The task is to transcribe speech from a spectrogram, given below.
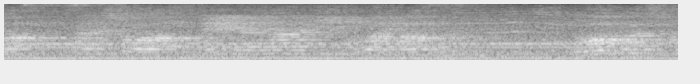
ます。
